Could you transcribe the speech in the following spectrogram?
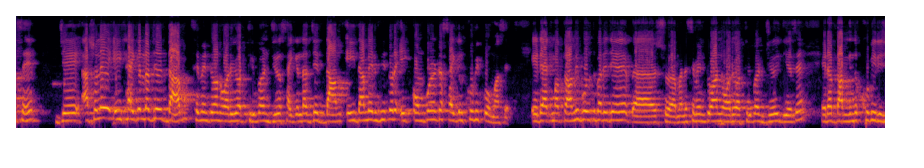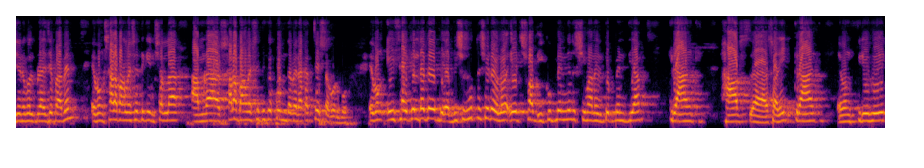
আছে যে আসলে এই সাইকেলটার যে দাম seventy one warrior three point zero সাইকেলটার যে দাম, এই দামের ভিতরে এই কম্পোনেন্টের সাইকেল খুবই কম আছে। এটা একমাত্র আমি বলতে পারি যে মানে seventy one warrior three point জিরোই দিয়েছে। এটার দাম কিন্তু খুবই রিজনেবল প্রাইসে পাবেন এবং সারা বাংলাদেশের থেকে ইনশাল্লাহ আমরা সারা বাংলাদেশের থেকে কম দামে রাখার চেষ্টা করব। এবং এই সাইকেলটাতে বিশেষত্ব সেটা হলো, এর সব ইকুইপমেন্ট কিন্তু সীমানো ইকুইপমেন্ট দিয়া ক্রাঙ্ক হাফ সরি ক্রাঙ্ক এবং ফ্রি হুইল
